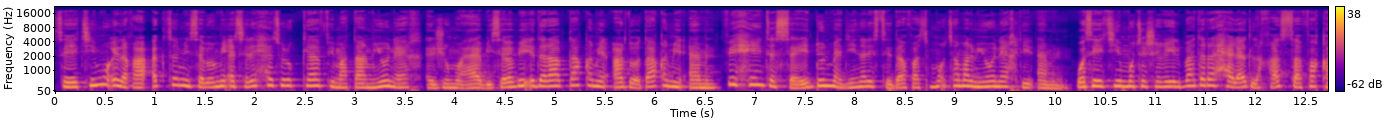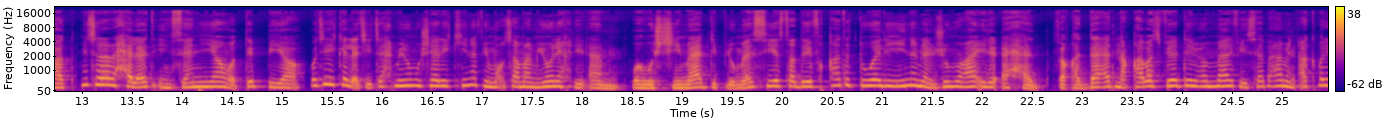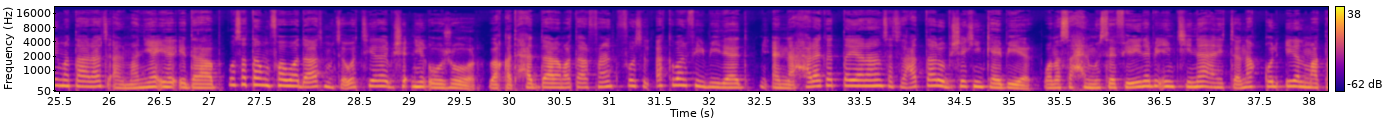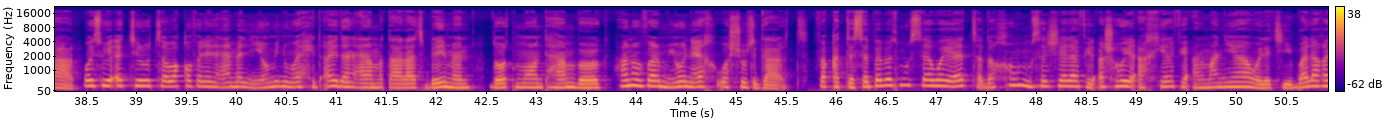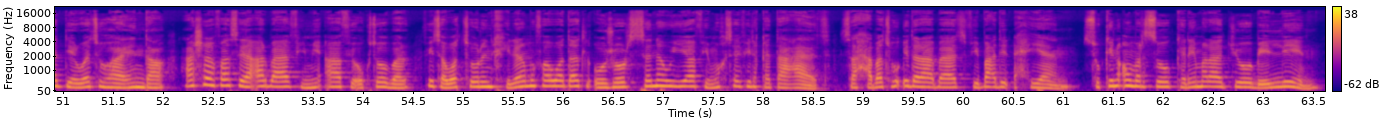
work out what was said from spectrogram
سيتم إلغاء أكثر من 700 رحلة ركاب في مطار ميونخ. الجمعة بسبب إضراب طاقم الأرض وطاقم الأمن في حين تستعد المدينة لاستضافة مؤتمر ميونخ للأمن. وسيتم تشغيل بعض الرحلات الخاصة فقط مثل الرحلات الإنسانية والطبية وتلك التي تحمل مشاركين في مؤتمر ميونخ للأمن. وهو اجتماع دبلوماسي يستضيف قادة دوليين من الجمعة إلى الأحد. فقد دعت نقابة فيردي العمال في سبعة من أكبر مطارات ألمانيا إلى الإضراب وسط مفاوضات متوترة بشأن الأجور. وقد حذر مطار فرانكفورت الأكبر في البلاد من أن حركة الطيران ستتعطل بشكل كبير ونصح المسافرين بالامتناع عن التنقل إلى المطار وسيؤثر التوقف عن العمل ليوم واحد أيضا على مطارات بريمن دورتموند هامبورغ هانوفر ميونخ وشتوتغارت فقد تسببت مستويات تضخم مسجلة في الأشهر الأخيرة في ألمانيا والتي بلغت ذروتها عند 10.4% في أكتوبر في توتر خلال مفاوضات الأجور السنوية في مختلف القطاعات. صاحبته إضرابات في بعض الأحيان. سكن أمرسو كريم راديو برلين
